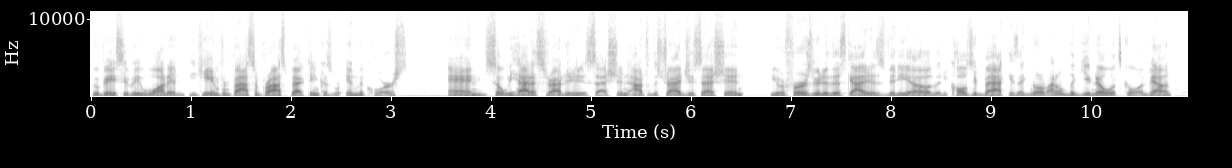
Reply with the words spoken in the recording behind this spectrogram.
who basically wanted. He came from passive prospecting because we're in the course, and so we had a strategy session. After the strategy session, he refers me to this guy, in his video. Then he calls me back. He's like, "Norm, I don't think you know what's going down here.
